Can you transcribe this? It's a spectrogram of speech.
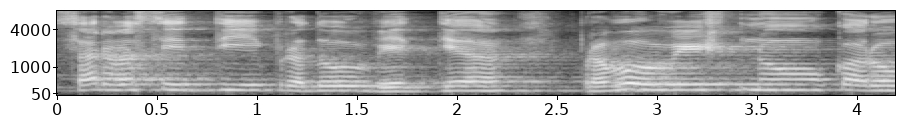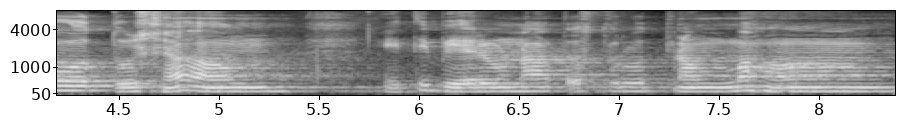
सर्वसिद्धिप्रदो वेद्य, प्रभो विष्णु करो तुषम। इति भैरवनाथस्तोत्रं महम्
